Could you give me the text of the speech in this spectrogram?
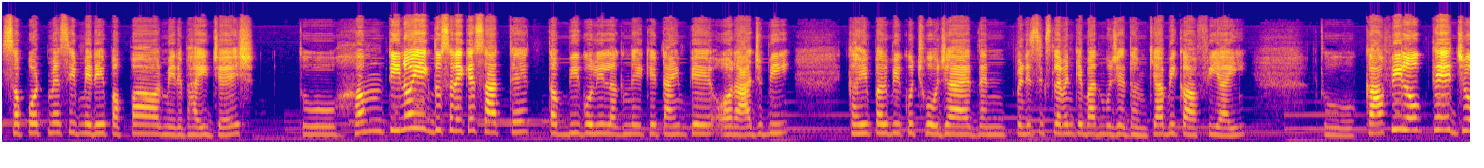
सपोर्ट में सिर्फ़ मेरे पापा और मेरे भाई जयेश। तो हम तीनों ही एक दूसरे के साथ थे। तब भी गोली लगने के टाइम पे और आज भी कहीं पर भी कुछ हो जाए देन ट्वेंटी सिक्स के बाद मुझे धमकियाँ भी काफ़ी आई। तो काफ़ी लोग थे जो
